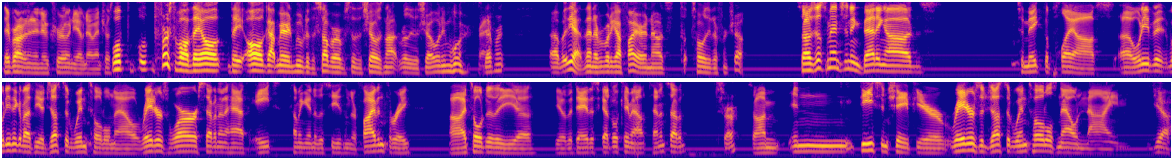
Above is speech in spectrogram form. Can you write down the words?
They brought in a new crew, and you have no interest. Well, well, first of all, they all they all got married, and moved to the suburbs, so the show is not really the show anymore. It's Right. different. Uh, but yeah, then everybody got fired, and now it's t- totally different show. So I was just mentioning betting odds to make the playoffs. Uh, what do you what do you think about the adjusted win total now? Raiders were seven and a half, eight coming into the season. They're five and three. Uh, I told you the uh, you know the day the schedule came out, ten and seven. Sure. So I'm in decent shape here. Raiders adjusted win totals now nine. Yeah.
